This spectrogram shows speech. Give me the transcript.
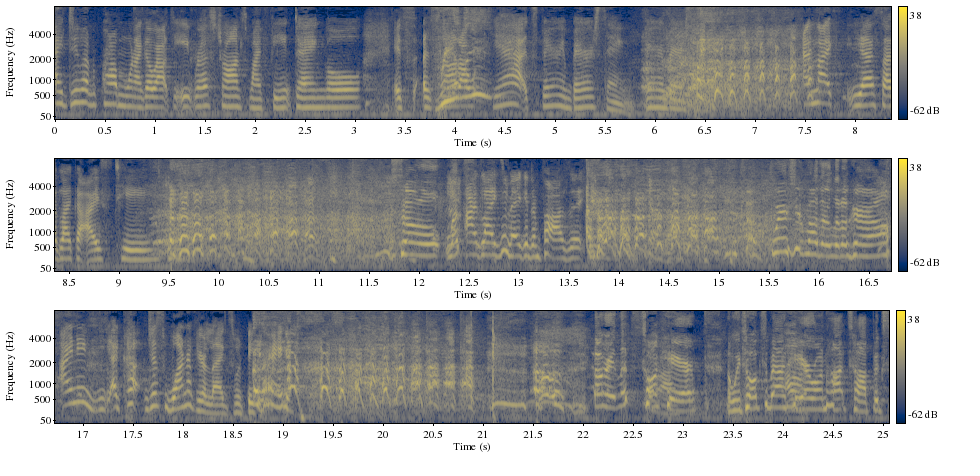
I do have a problem when I go out to eat restaurants. My feet dangle. It's, it's not Really? always- yeah, it's very embarrassing. Very embarrassing. and like, yes, I'd like an iced tea. So let's. I'd like to make a deposit. Where's your mother, little girl? I need a just one of your legs would be great. All right, let's talk hair. And we talked about hair on Hot Topics,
